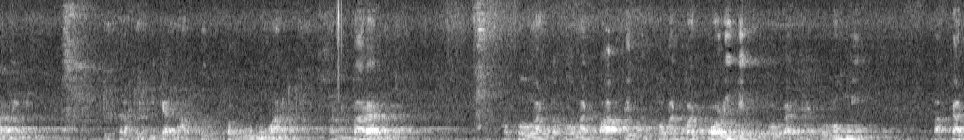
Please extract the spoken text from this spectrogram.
bumi ini demikian akut pembunuhan, penyebaran kebohongan-kebohongan pabrik, kebohongan politik, kebohongan ekonomi, bahkan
